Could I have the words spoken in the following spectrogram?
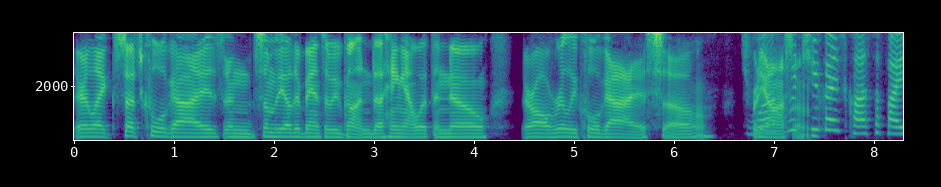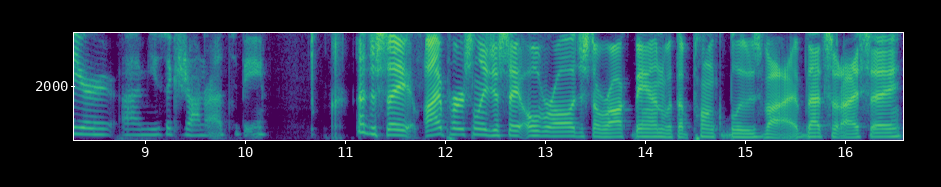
They're like such cool guys and some of the other bands that we've gotten to hang out with and know, they're all really cool guys. So it's pretty awesome. what awesome. would you guys classify your uh, music genre to be? I just say I personally just say overall just a rock band with a punk blues vibe. That's what I say.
